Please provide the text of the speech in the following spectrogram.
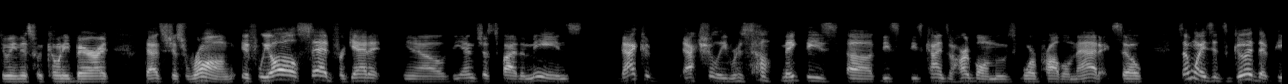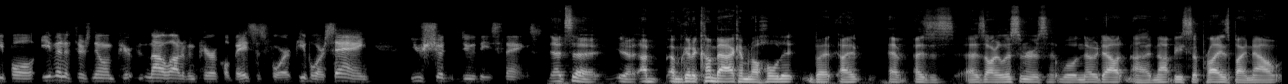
doing this with Coney Barrett. That's just wrong. If we all said, forget it, you know the ends justify the means that could actually result make these uh, these these kinds of hardball moves more problematic so some ways it's good that people even if there's no empir- not a lot of empirical basis for it people are saying you shouldn't do these things. That's a you know i'm, I'm going to come back i'm going to hold it but i as as our listeners will no doubt uh, not be surprised by now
